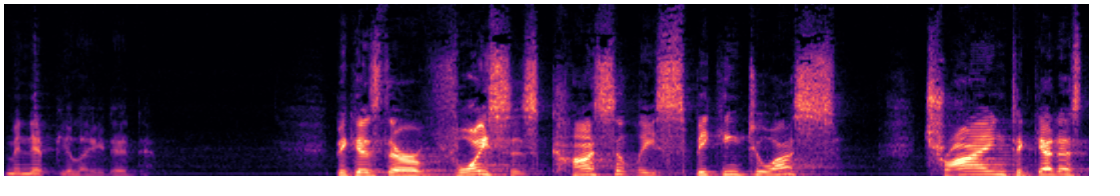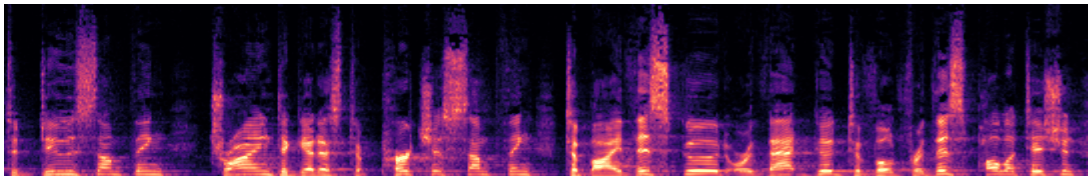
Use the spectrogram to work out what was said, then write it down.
manipulated because there are voices constantly speaking to us, trying to get us to do something, trying to get us to purchase something, to buy this good or that good, to vote for this politician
